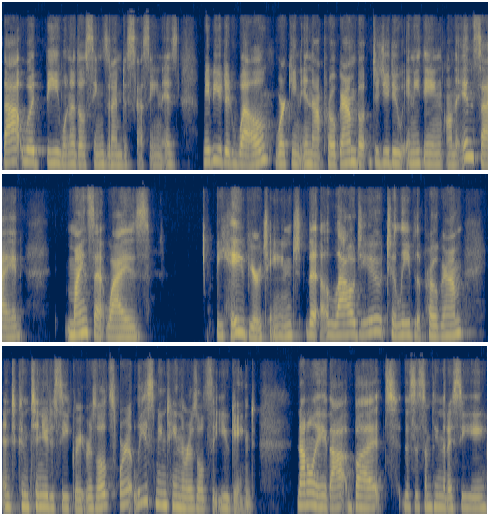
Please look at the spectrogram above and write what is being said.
That would be one of those things that I'm discussing is maybe you did well working in that program, but did you do anything on the inside, mindset wise, behavior change that allowed you to leave the program and to continue to see great results or at least maintain the results that you gained? Not only that, but this is something that I see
